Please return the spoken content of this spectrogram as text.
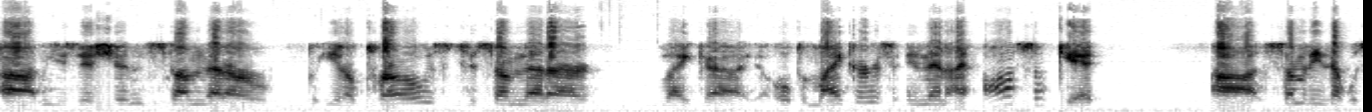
uh, musicians, some that are you know pros, to some that are like uh, open micers, and then I also get uh, somebody that was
